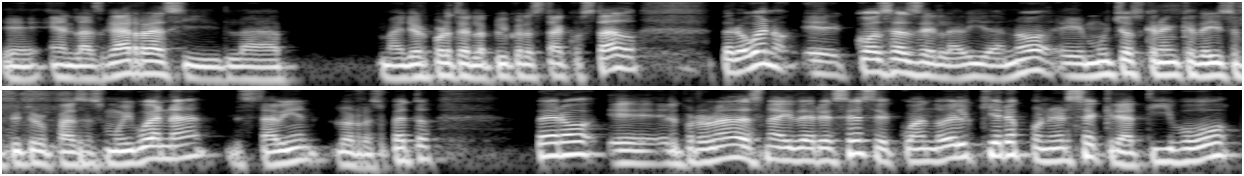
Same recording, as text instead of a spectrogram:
eh, en las garras y la mayor parte de la película está acostado. Pero bueno, eh, cosas de la vida, ¿no? muchos creen que Days of Future Past es muy buena, está bien, lo respeto, pero eh, el problema de Snyder es ese, cuando él quiere ponerse creativo,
